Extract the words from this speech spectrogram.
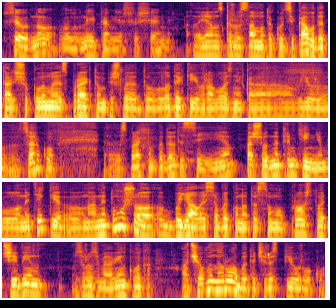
Все одно головний там є священник. Але я вам скажу саму таку цікаву деталь, що коли ми з проектом пішли до владики Ігора Возняка в Юру церкву, з проектом подивитися, і перше одне тремтіння було не тільки вона не тому, що боялися виконати саму, просто чи він зрозумів, він коли каже, а чого ви не робите через півроку?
